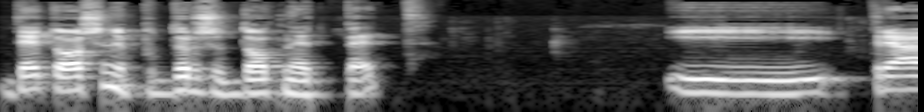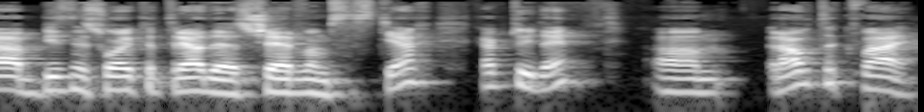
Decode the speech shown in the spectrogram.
дето още не поддържат .NET 5 и трябва, бизнес логика трябва да я шервам с тях. Както и да е, работа каква е?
